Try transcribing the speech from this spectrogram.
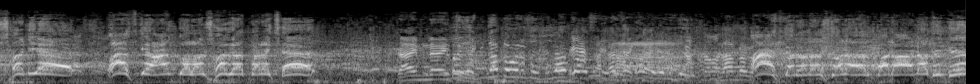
পরামর্শ নিয়ে আজকে আন্দোলন সংগ্রাম করেছে। টাইম নাই আজকের অনুষ্ঠানের প্রধান অতিথি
